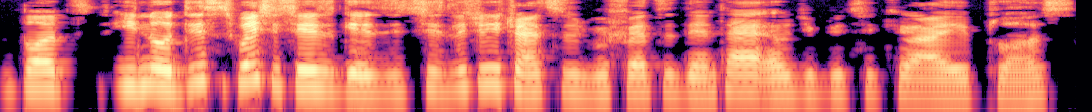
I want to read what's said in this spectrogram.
but you know this when she says gay, she's literally trying to refer to the entire LGBTQIA plus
